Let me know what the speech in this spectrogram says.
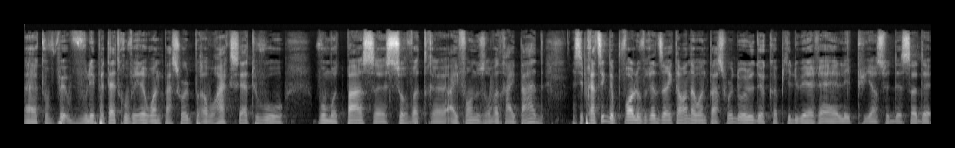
Euh, que vous, voulez peut-être ouvrir OnePassword pour avoir accès à tous vos, vos mots de passe euh, sur votre iPhone ou sur votre iPad. C'est pratique de pouvoir l'ouvrir directement dans OnePassword au lieu de copier l'URL et puis ensuite de ça, de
